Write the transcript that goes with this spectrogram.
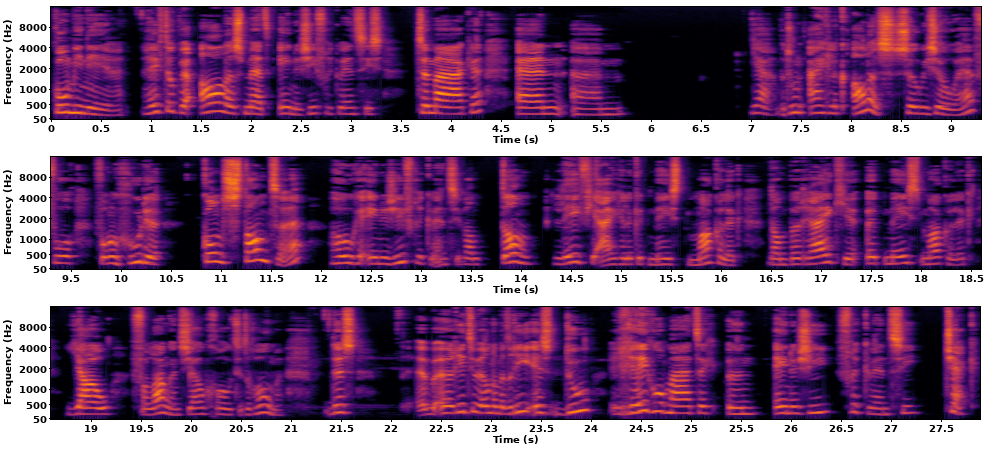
combineren. Heeft ook weer alles met energiefrequenties te maken. En um, ja, we doen eigenlijk alles sowieso hè, voor, voor een goede, constante, hoge energiefrequentie. Want dan leef je eigenlijk het meest makkelijk. Dan bereik je het meest makkelijk jouw verlangens, jouw grote dromen. Dus uh, ritueel nummer drie is: doe regelmatig een energiefrequentie check.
